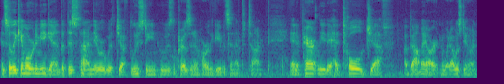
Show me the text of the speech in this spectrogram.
And so they came over to me again, but this time they were with Jeff Bleustein, who was the president of Harley Davidson at the time. And apparently they had told Jeff about my art and what I was doing,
